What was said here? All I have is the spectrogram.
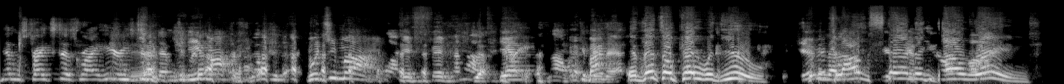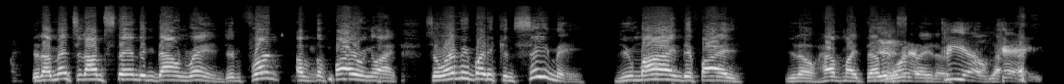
demonstrates this right here? He's just demonstrating. Would you mind if, if yeah, no, if it's okay with you, given that I'm standing downrange? Did I mention I'm standing downrange in front of the firing line so everybody can see me? Do you mind if I, you know, have my demonstrator? Be okay. Yeah.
